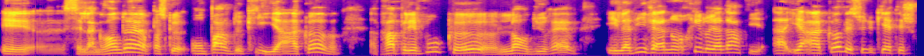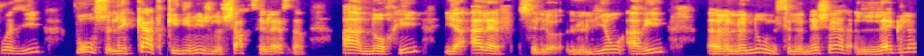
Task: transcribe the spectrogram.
et euh, c'est la grandeur, parce qu'on parle de qui? Yaakov. Rappelez-vous que lors du rêve, il a dit Vernochi lo. Ah, Yaakov est celui qui a été choisi pour les quatre qui dirigent le char céleste Anochi, il y a Aleph, c'est le, lion, Ari, euh, le Nun, c'est le Necher, l'aigle,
